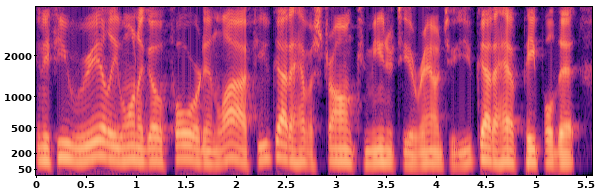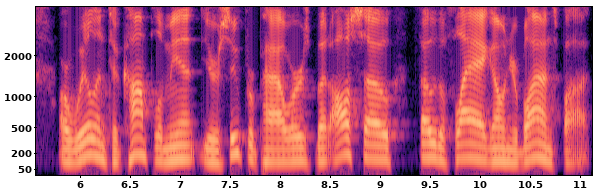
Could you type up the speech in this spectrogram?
And if you really want to go forward in life, you've got to have a strong community around you. You've got to have people that are willing to complement your superpowers, but also throw the flag on your blind spot.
